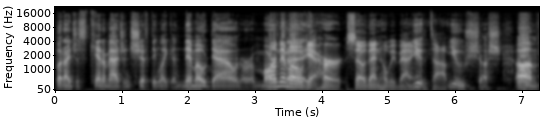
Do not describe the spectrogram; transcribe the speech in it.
but I just can't imagine shifting like a Nimmo down or a Marte. Well, Nimmo will get hurt, so then he'll be batting you, at the top. You shush. Um,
